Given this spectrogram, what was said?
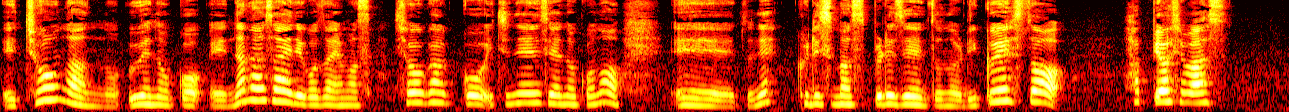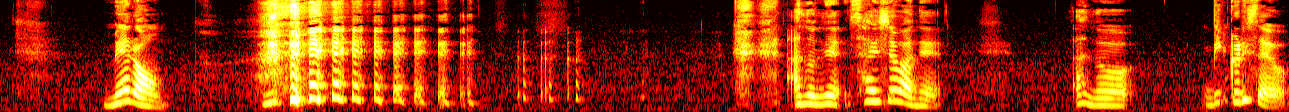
え長男の上の子、え7歳でございます。小学校1年生の子の、えーとね、クリスマスプレゼントのリクエストを発表します。メロン。あのね最初はねあのびっくりしたよ。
